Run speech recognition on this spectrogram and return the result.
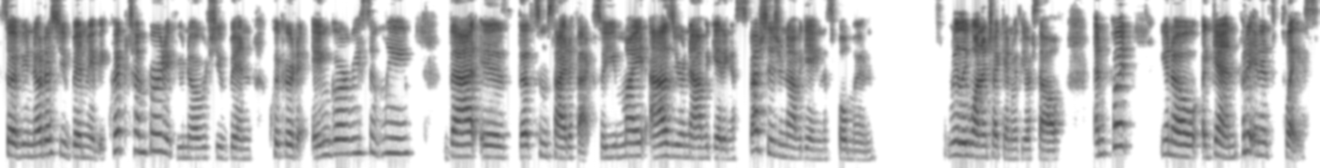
So if you notice you've been maybe quick tempered, if you notice you've been quicker to anger recently, that is, that's some side effects. So you might, as you're navigating, especially as you're navigating this full moon, really want to check in with yourself and put you know again put it in its place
